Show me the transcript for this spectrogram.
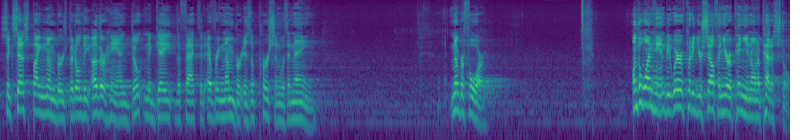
success by numbers, but on the other hand, don't negate the fact that every number is a person with a name. Number four. On the one hand, beware of putting yourself and your opinion on a pedestal.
